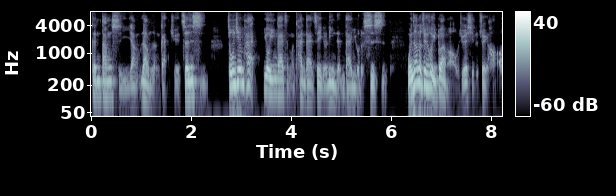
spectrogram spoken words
跟当时一样，让人感觉真实。中间派又应该怎么看待这个令人担忧的事实？文章的最后一段啊，我觉得写得最好啊。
